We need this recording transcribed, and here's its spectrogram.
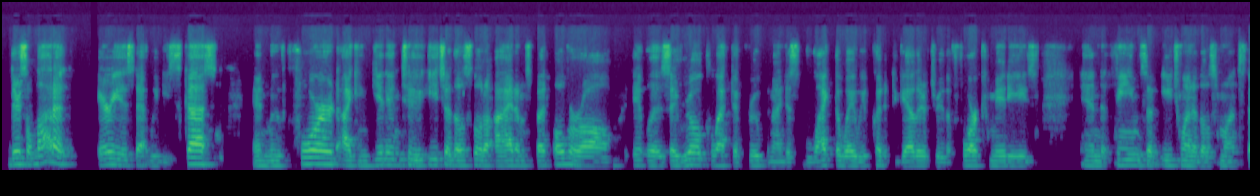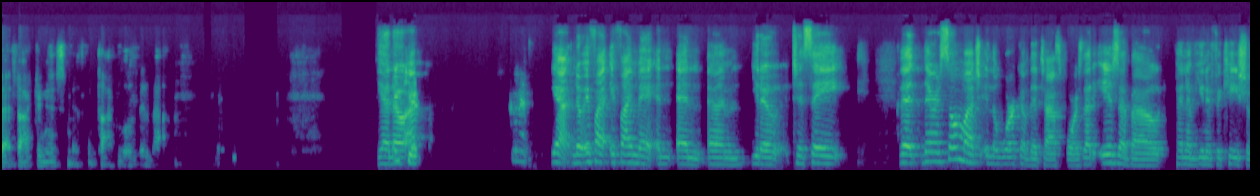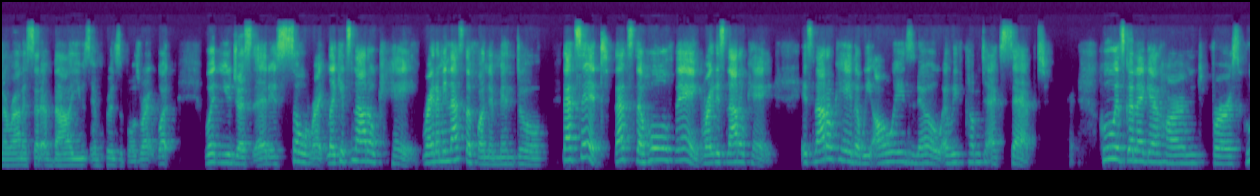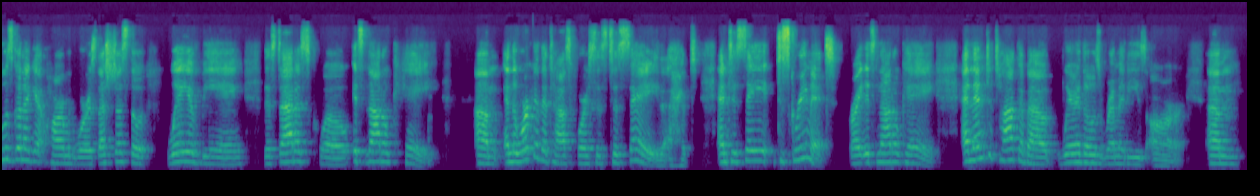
there's a lot of areas that we discussed and moved forward i can get into each of those little items but overall it was a real collective group and i just like the way we put it together through the four committees and the themes of each one of those months that Dr. Nunez Smith will talk a little bit about. Yeah, no, I, yeah, no, if I if I may, and and um, you know, to say that there is so much in the work of the task force that is about kind of unification around a set of values and principles, right? What what you just said is so right. Like it's not okay, right? I mean, that's the fundamental. That's it. That's the whole thing, right? It's not okay. It's not okay that we always know and we've come to accept who is going to get harmed first, who's going to get harmed worse. That's just the way of being, the status quo. It's not okay. Um, and the work of the task force is to say that and to say, to scream it, right? It's not okay. And then to talk about where those remedies are. Um,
